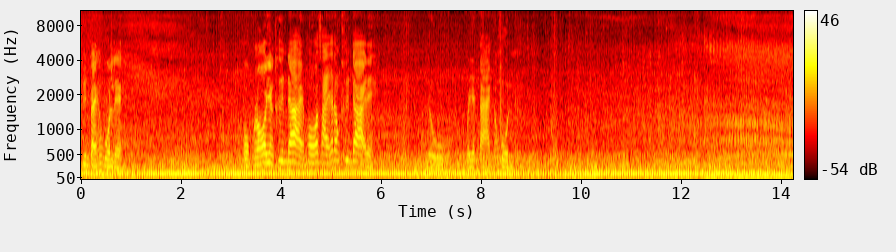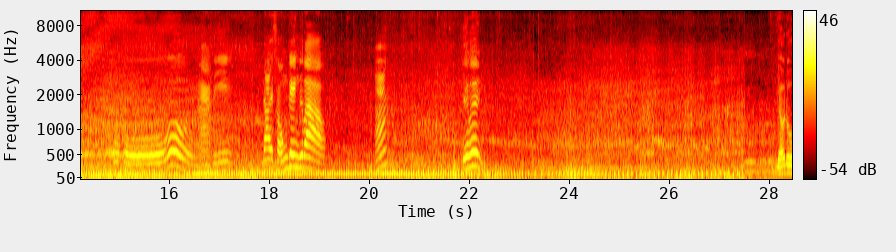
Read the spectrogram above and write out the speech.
ขึ้นไปข้างบนเลยหกล้อยังขึ้นได้ มอเตอร์ไซค์ก็ต้องขึ้นได้เลยดูบรรยากาศข้างบนโอ้โหงานนี้ได้สองเด้งหรือเปล่าฮะเจ๊พึ่ง เดี๋ยวดู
